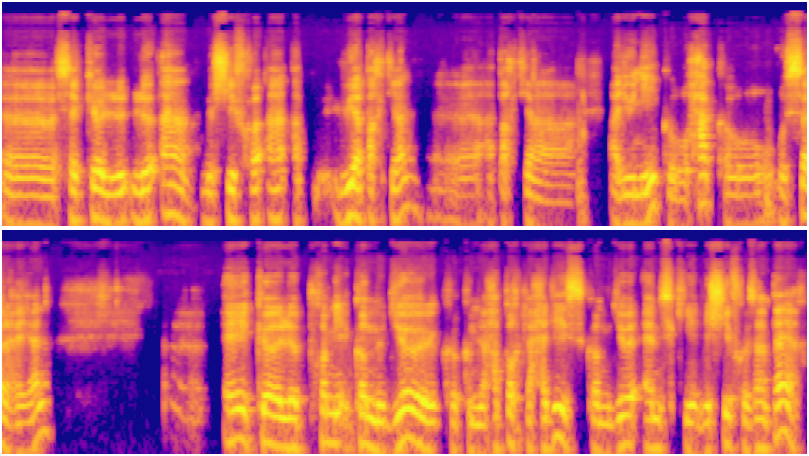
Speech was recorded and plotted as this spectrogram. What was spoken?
euh, c'est que le, 1, le chiffre 1, lui appartient, euh, appartient à, l'unique, au haq, au, seul réel, euh, et que le premier, comme Dieu, comme le rapporte le hadith, comme Dieu aime ce qui est les chiffres impairs,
